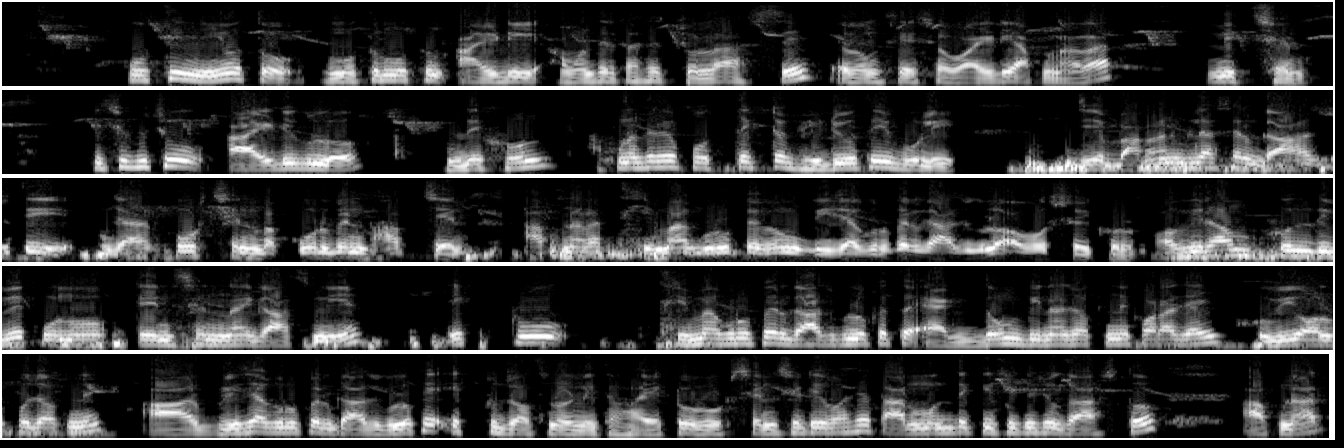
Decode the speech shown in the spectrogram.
প্রতিনিয়ত নতুন নতুন আইডি আমাদের কাছে চলে আসছে এবং সেই সব আইডি আপনারা নিচ্ছেন। কিছু কিছু আইডি গুলো দেখুন আপনাদের প্রত্যেকটা ভিডিওতেই বলি যে বাগান বিলাসের গাছ যদি যারা করছেন বা করবেন ভাবছেন, আপনারা থিমা গ্রুপ এবং বিজা গ্রুপের গাছগুলো অবশ্যই করুন। অবিরাম ফুল দিবে, কোনো টেনশন নাই গাছ নিয়ে। একটু থিমা গ্রুপের গাছগুলোকে তো একদম বিনা যত্নে করা যায়, খুবই অল্প যত্নে। আর ব্রিজা গ্রুপের গাছগুলোকে একটু যত্ন নিতে হয়, একটু রুট সেনসিটিভ আছে, তার মধ্যে কিছু কিছু গাছ তো আপনার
